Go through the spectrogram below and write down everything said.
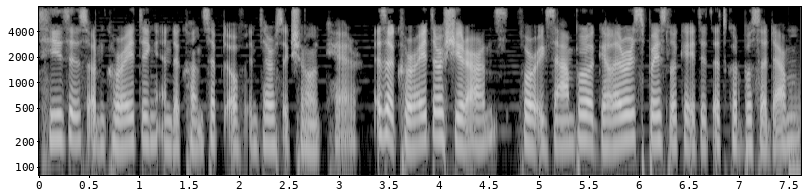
thesis on curating and the concept of intersectional care. As a curator, she runs, for example, a gallery space located at Cottbusser Dam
